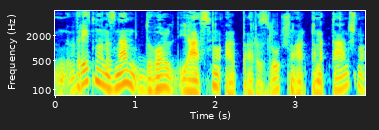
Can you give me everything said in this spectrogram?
verjetno ne znam dovolj jasno ali pa razločno ali pa natančno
